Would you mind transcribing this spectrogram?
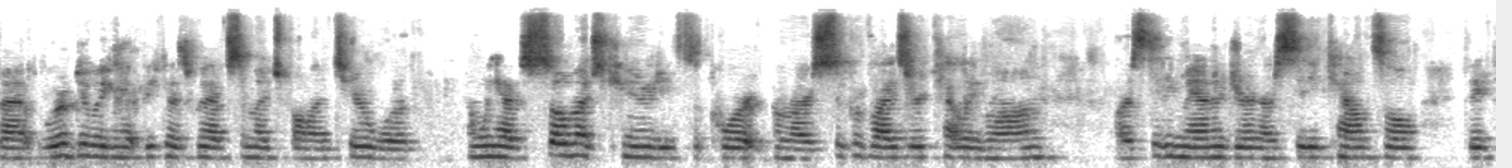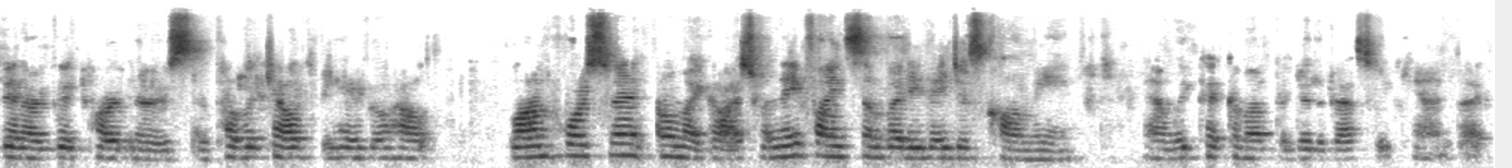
but we're doing it because we have so much volunteer work and we have so much community support from our supervisor, Kelly Long, our city manager, and our city council. They've been our good partners in public health, behavioral health, law enforcement. Oh my gosh, when they find somebody, they just call me and we pick them up and do the best we can. But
